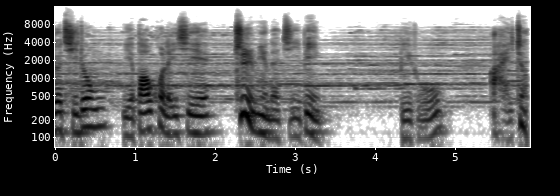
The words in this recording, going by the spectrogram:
这其中也包括了一些致命的疾病，比如癌症。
